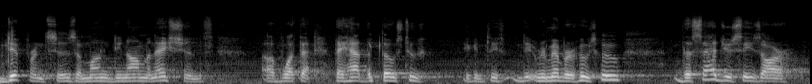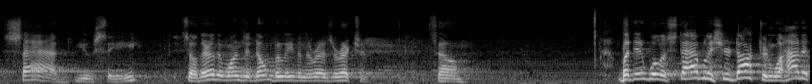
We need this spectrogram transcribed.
differences among denominations of what that. They had those two. You can remember who's who. The Sadducees are sad, you see. So they're the ones that don't believe in the resurrection. So but it will establish your doctrine. Well, how do,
